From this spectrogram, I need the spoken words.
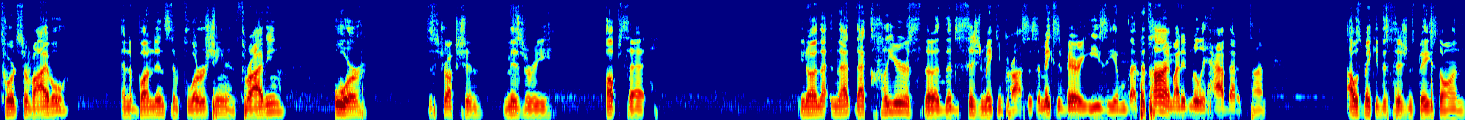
Towards survival and abundance and flourishing and thriving or destruction, misery, upset, you know and that and that that clears the the decision making process. It makes it very easy and at the time i didn't really have that at the time i was making decisions based on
